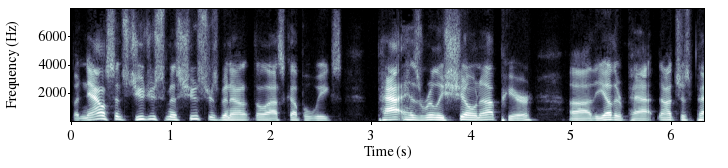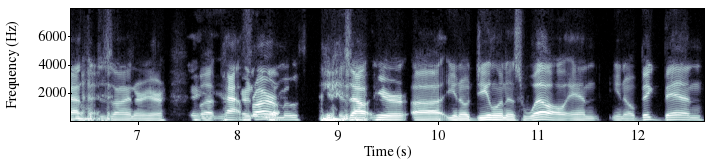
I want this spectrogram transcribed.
But now, since Juju Smith-Schuster's been out the last couple weeks, Pat has really shown up here. Uh, the other Pat, not just Pat the designer here, but Pat Freiermuth is out here, uh, you know, dealing as well. And you know, Big Ben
